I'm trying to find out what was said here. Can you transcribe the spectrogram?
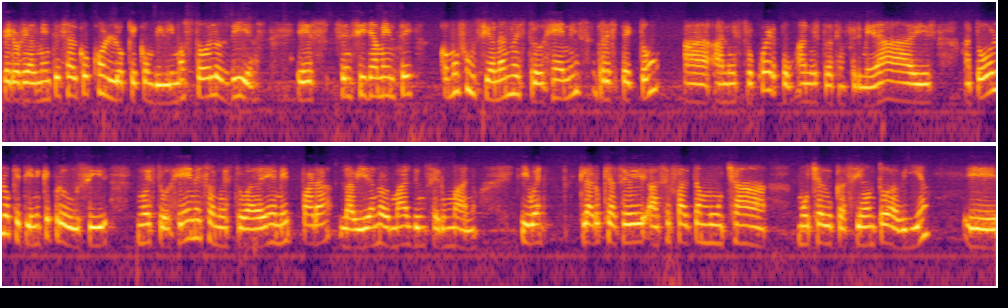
pero realmente es algo con lo que convivimos todos los días, es sencillamente cómo funcionan nuestros genes respecto a nuestro cuerpo, a nuestras enfermedades, a todo lo que tiene que producir nuestros genes o nuestro ADN para la vida normal de un ser humano. Y bueno, claro que hace hace falta mucha mucha educación todavía eh,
